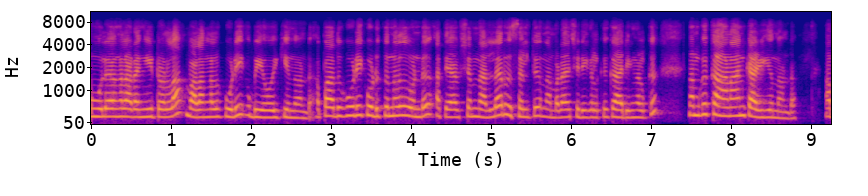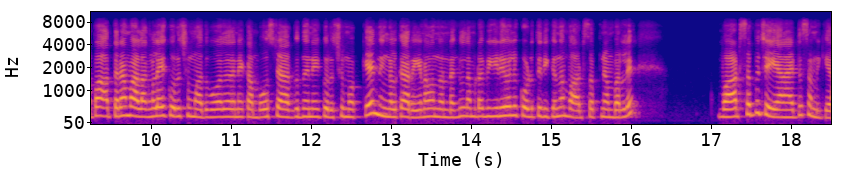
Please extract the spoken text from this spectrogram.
മൂലകങ്ങൾ അടങ്ങിയിട്ടുള്ള വളങ്ങൾ കൂടി ഉപയോഗിക്കുന്നുണ്ട്. അപ്പോൾ അതുകൂടി കൊടുക്കുന്നത് കൊണ്ട് അത്യാവശ്യം നല്ല റിസൾട്ട് നമ്മുടെ ചെടികൾക്ക് കാര്യങ്ങൾക്ക് നമുക്ക് കാണാൻ കഴിയുന്നുണ്ട്. അപ്പോൾ അത്തരം വളങ്ങളെക്കുറിച്ചും അതുപോലെ തന്നെ കമ്പോസ്റ്റ് ആക്കുന്നതിനെ കുറിച്ചും ഒക്കെ നിങ്ങൾക്ക് അറിയണമെന്നുണ്ടെങ്കിൽ നമ്മുടെ വീഡിയോയിൽ കൊടുത്തിരിക്കുന്ന വാട്സപ്പ് നമ്പറിൽ വാട്സപ്പ് ചെയ്യാനായിട്ട് ശ്രമിക്കുക.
